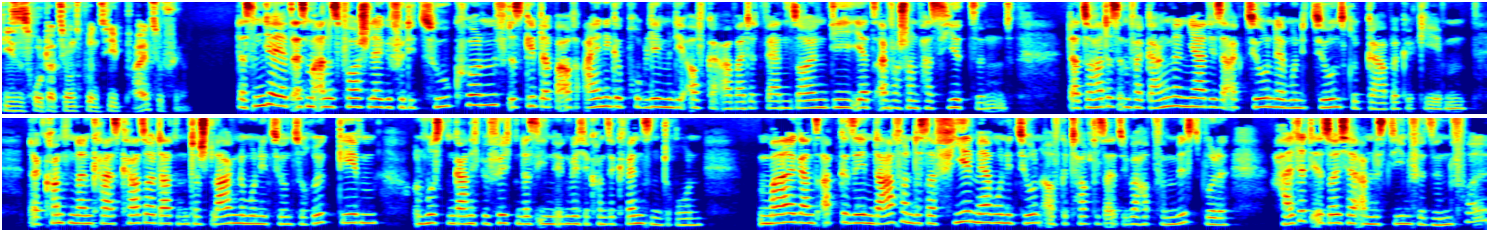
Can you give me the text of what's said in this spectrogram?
dieses Rotationsprinzip einzuführen. Das sind ja jetzt erstmal alles Vorschläge für die Zukunft. Es gibt aber auch einige Probleme, die aufgearbeitet werden sollen, die jetzt einfach schon passiert sind. Dazu hat es im vergangenen Jahr diese Aktion der Munitionsrückgabe gegeben. Da konnten dann KSK-Soldaten unterschlagene Munition zurückgeben und mussten gar nicht befürchten, dass ihnen irgendwelche Konsequenzen drohen. Mal ganz abgesehen davon, dass da viel mehr Munition aufgetaucht ist, als überhaupt vermisst wurde. Haltet ihr solche Amnestien für sinnvoll?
